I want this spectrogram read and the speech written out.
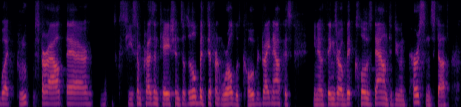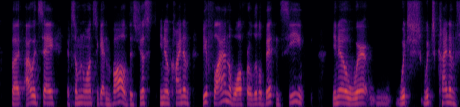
what groups are out there, see some presentations. It's a little bit different world with COVID right now because you know things are a bit closed down to do in-person stuff. But I would say if someone wants to get involved, it's just you know kind of be a fly on the wall for a little bit and see you know where which which kind of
